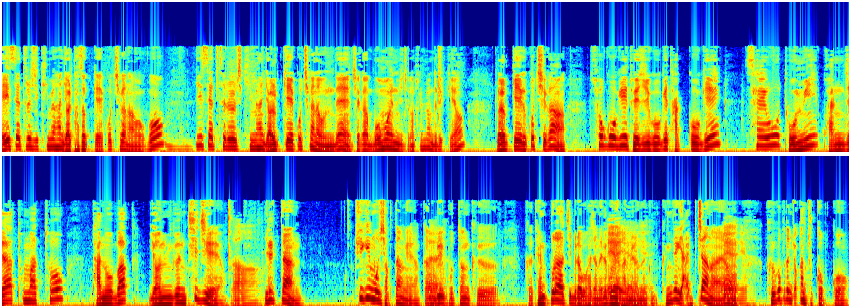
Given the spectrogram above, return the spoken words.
A 세트를 시키면 한 15개 꼬치가 나오고 음. B 세트를 시키면 한 10개의 꼬치가 나오는데 제가 뭐뭐 했는지 잠깐 설명드릴게요. 10개의 그 꼬치가 소고기, 돼지고기, 닭고기, 새우, 도미, 관자, 토마토, 단호박, 연근, 치즈예요. 아. 일단 튀김옷이 적당해요. 그러니까 네. 우리 보통 그, 그 덴뿌라 집이라고 하잖아요. 일본에 예, 예 가면은 예, 예. 굉장히 얇잖아요. 예, 예. 그것보다는 조금 두껍고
